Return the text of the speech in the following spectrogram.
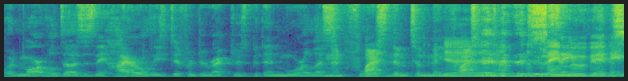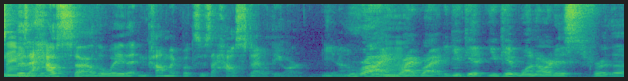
what Marvel does is they hire all these different directors, but then more or less And force flatten them to make Yeah, yeah, yeah. do The same movie, the same There's a house style the way that in comic books there's a house style with the art. You know. Right, Mm-hmm. right, right. You get you get one artist for the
